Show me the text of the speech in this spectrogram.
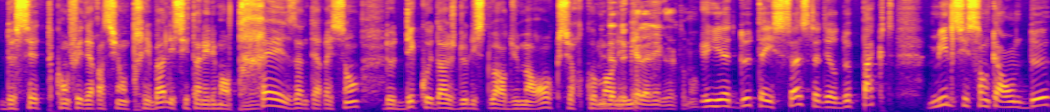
de cette confédération tribale. Et c'est un élément très intéressant de décodage de l'histoire du Maroc sur comment... Il date de quelle année exactement? Il y a deux taïsas, c'est-à-dire deux pactes, 1642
